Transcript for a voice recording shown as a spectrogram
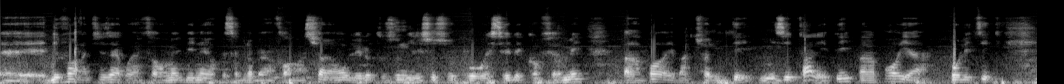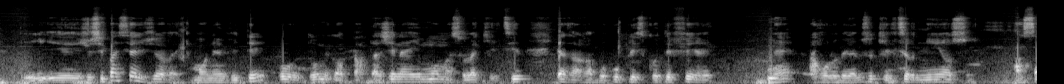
Euh, devoir na biso eza ya koinforme bino ya kopesa bino bainformation yango lelo tozongi lisusu pour essayer de confirmer par rapport ya baactualité musicale et puis par rapport ya politique et je suis pas seul joueur avec mon invité oyo tomeka kopartage na ye mwa masolo ya culture ye azalaka beaucoup plus côté ferre mais akolobela biso culture nyonso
